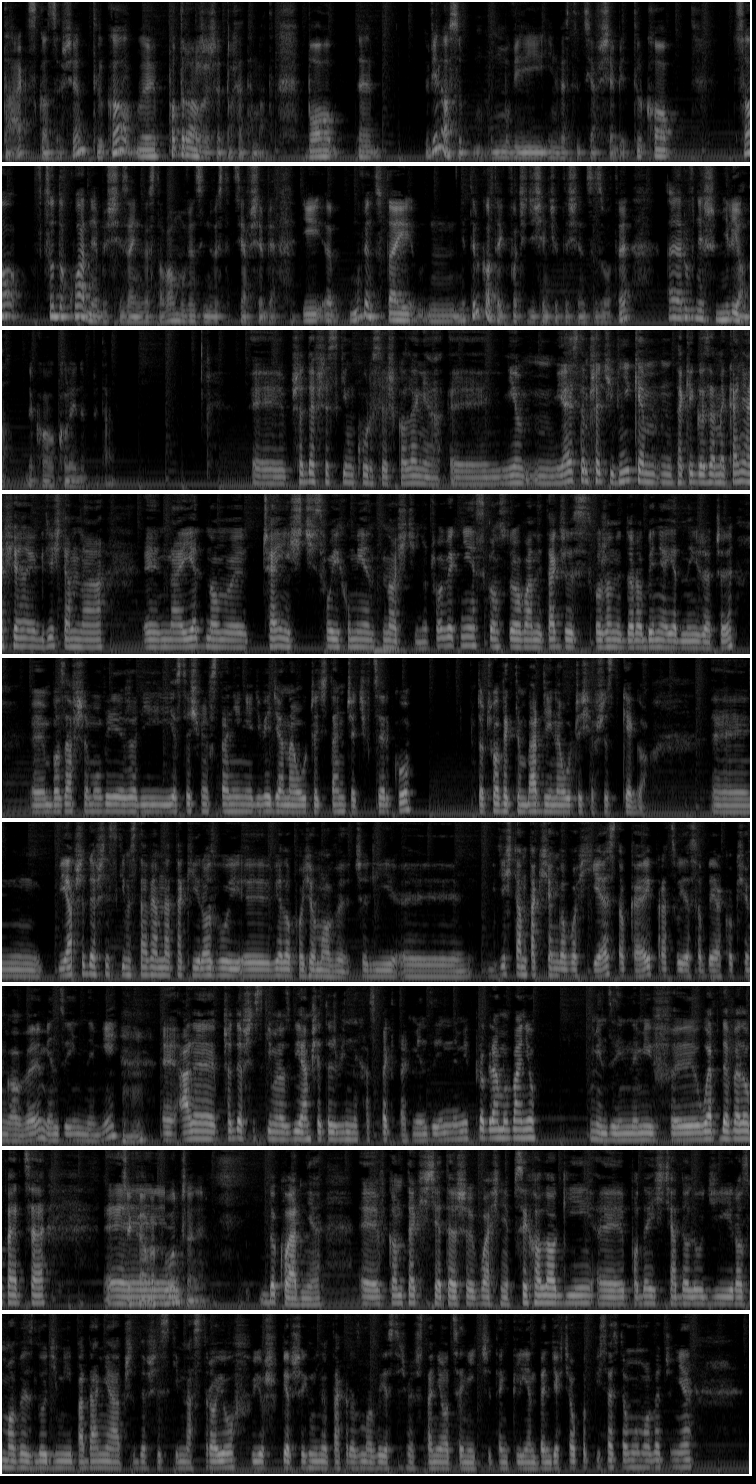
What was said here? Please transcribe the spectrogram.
Tak, zgodzę się, tylko y, podrążę się trochę temat, bo y, wiele osób mówi inwestycja w siebie, tylko co, w co dokładnie byś się zainwestował, mówiąc inwestycja w siebie? I y, mówiąc tutaj mm, nie tylko o tej kwocie 10 tysięcy złotych, ale również miliona, jako kolejne pytanie. Przede wszystkim kursy, szkolenia. Nie, mm, ja jestem przeciwnikiem mm, takiego zamykania się gdzieś tam na, na jedną yy, część swoich umiejętności. No, człowiek nie jest skonstruowany tak, że jest stworzony do robienia jednej rzeczy, yy, bo zawsze mówię, jeżeli jesteśmy w stanie niedźwiedzia nauczyć tańczyć w cyrku, to człowiek tym bardziej nauczy się wszystkiego. Ja przede wszystkim stawiam na taki rozwój yy, wielopoziomowy, czyli yy, gdzieś tam ta księgowość jest, ok, pracuję sobie jako księgowy, między innymi, Mhm. yy, ale przede wszystkim rozwijam się też w innych aspektach, między innymi w programowaniu, między innymi w web developerce. Yy, Ciekawe połączenie. Dokładnie. Y, W kontekście też właśnie psychologii, y, podejścia do ludzi, rozmowy z ludźmi, badania przede wszystkim nastrojów. Już w pierwszych minutach rozmowy jesteśmy w stanie ocenić, czy ten klient będzie chciał podpisać tą umowę, czy nie.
